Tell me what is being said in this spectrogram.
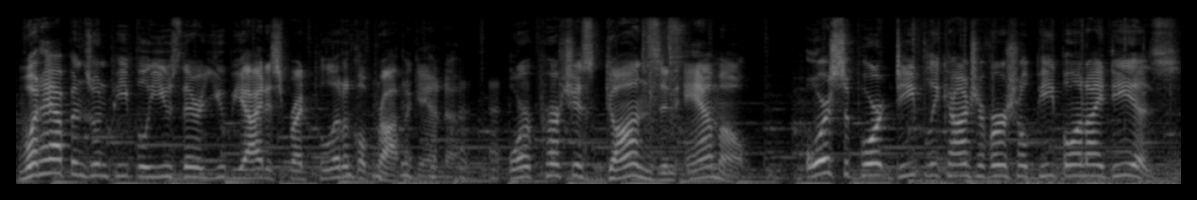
What happens when people use their UBI to spread political propaganda? or purchase guns and ammo? Or support deeply controversial people and ideas?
